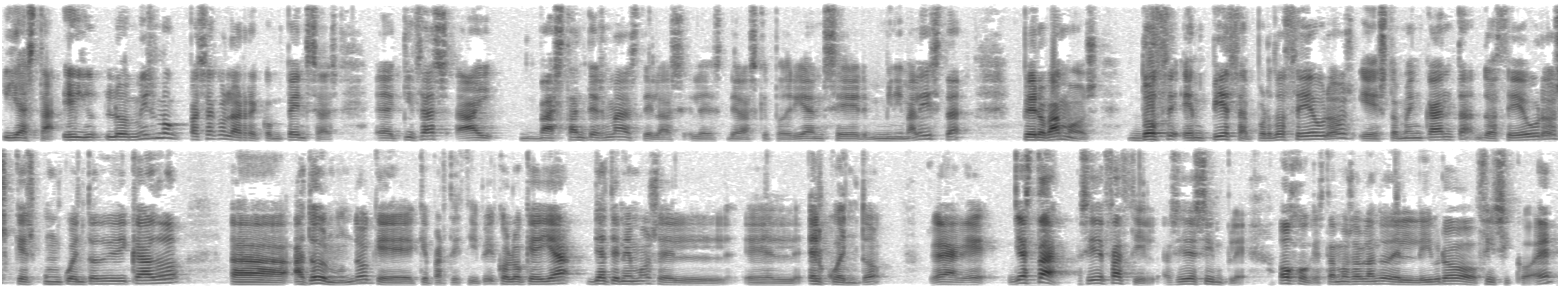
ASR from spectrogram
y ya está. Y lo mismo pasa con las recompensas. Eh, quizás hay bastantes más de las, de las que podrían ser minimalistas, pero vamos, 12, empieza por 12 euros, y esto me encanta, 12 euros, que es un cuento dedicado a, todo el mundo que, participe. Con lo que ya, ya tenemos el, el, cuento. O sea que ya está, así de fácil, así de simple. Ojo, que estamos hablando del libro físico, ¿eh?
